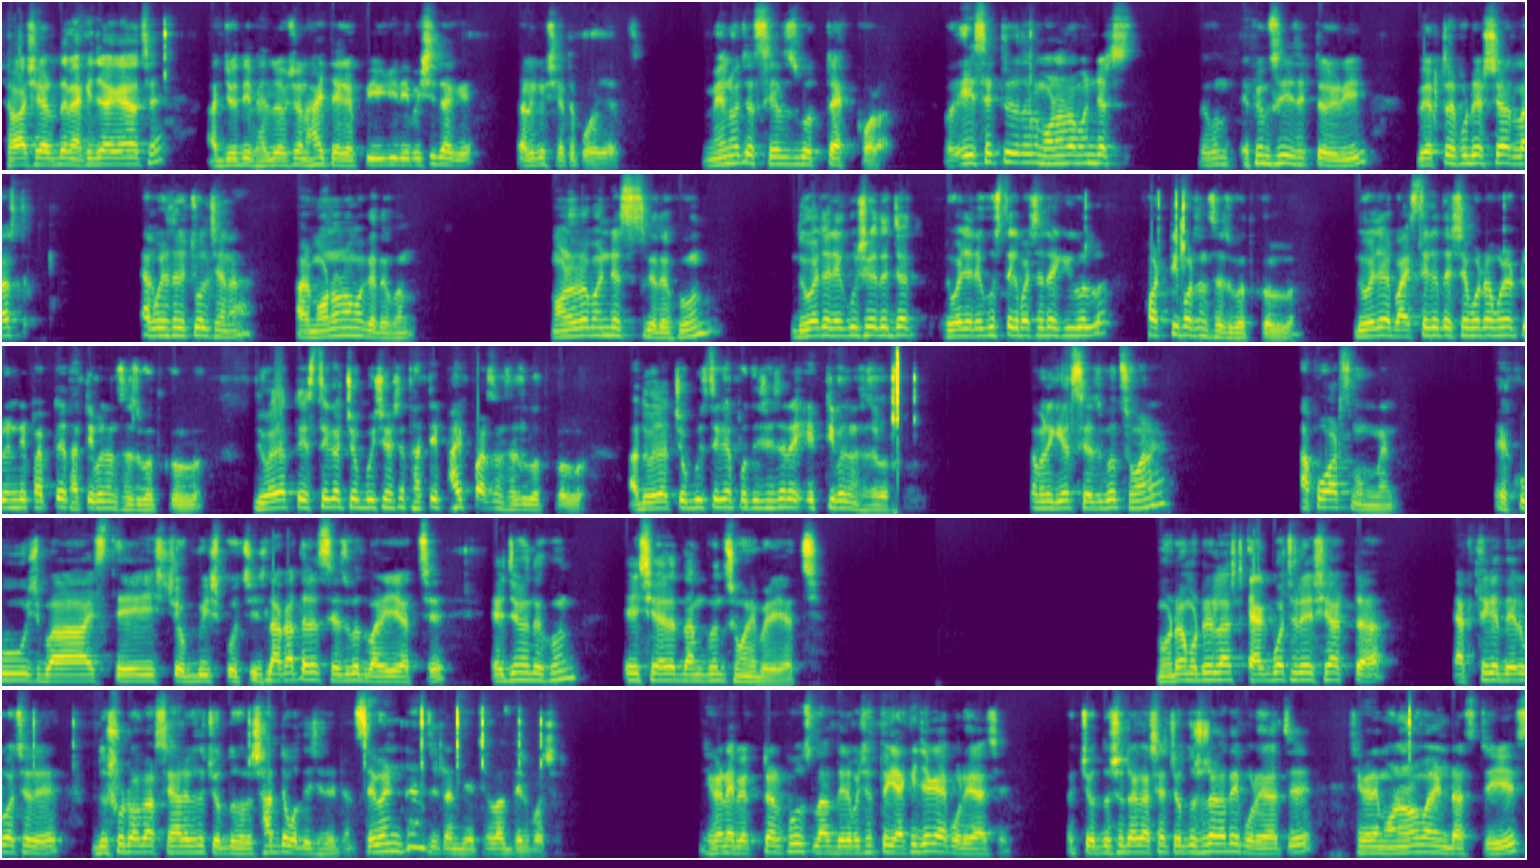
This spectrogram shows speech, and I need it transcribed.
সবাই শেয়ারের দাম একই জায়গায় আছে, আর যদি ভ্যালুয়েশন হাই থাকে পিই যদি বেশি থাকে, তাহলে কি সেটা পড়ে যাচ্ছে। মেন হচ্ছে সেলস গ্রোথ ট্র্যাক করা। এই সেক্টরে দেখুন মনোরমা ইন্ডাস দেখুন এফএমসি সেক্টরেরই ভেক্টর ফুডের শেয়ার লাস্ট এক বছর থেকে চলছে না। আর মনোরমাকে দেখুন মনোরমা ইন্ডাস্ট্রিজকে দেখুন দু হাজার একুশে এদের যা দু হাজার একুশ থেকে থেকে কী করল? ফর্টি পার্সেন্ট সেলস গ্রোথ করল। দু হাজার বাইশ থেকে দেশে মোটামুটি টোয়েন্টি ফাইভ থেকে থার্টি পার্সেন্ট সেলস গ্রোথ করল। দু হাজার তেইশ থেকে চব্বিশে এসে thirty five percent sales growth করল। আর দু হাজার চব্বিশ থেকে পঁচিশ হাজারে এইট্টি পার্সেন্ট সেলস গ্রোথ করল। তার মানে গিয়ার সেলস গ্রোথ সমানে? আপওয়ার্ডস মুভমেন্ট একুশ, বাইশ, তেইশ, চব্বিশ, পঁচিশ, লাগাতার সেলস গ্রোথ বাড়িয়ে যাচ্ছে। এর জন্য দেখুন, এই শেয়ারের দাম কিন্তু সমানে বেড়ে যাচ্ছে। মোটামুটি লাস্ট এক বছরে শেয়ারটা এক থেকে দেড় বছরে দুশো টাকার শেয়ার হয়েছে চোদ্দশো ষাট ডবল দিয়েছে রিটার্ন সেভেন টাইমস রিটার্ন দিয়েছে লাস্ট দেড় বছর। যেখানে ভেক্টর পোস্ট লাস্ট দেড় বছর থেকে একই জায়গায় পড়ে আছে। চোদ্দশো টাকা শেয়ার চোদ্দশো টাকাতেই পড়ে আছে। সেখানে মনোরমা ইন্ডাস্ট্রিজ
